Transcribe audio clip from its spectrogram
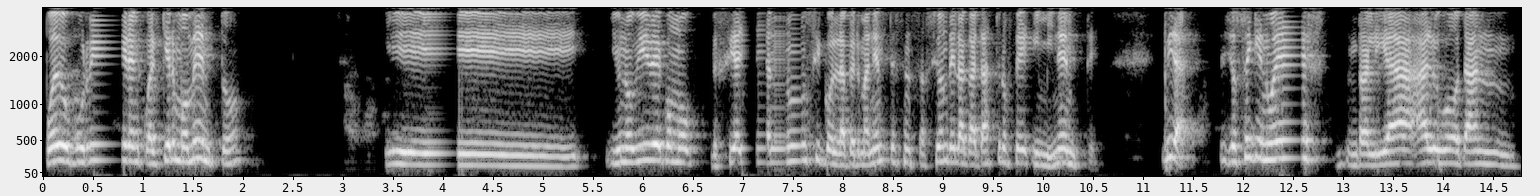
puede ocurrir en cualquier momento, y, uno vive, como decía Januzzi, con la permanente sensación de la catástrofe inminente. Mira, yo sé que no es en realidad algo tan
